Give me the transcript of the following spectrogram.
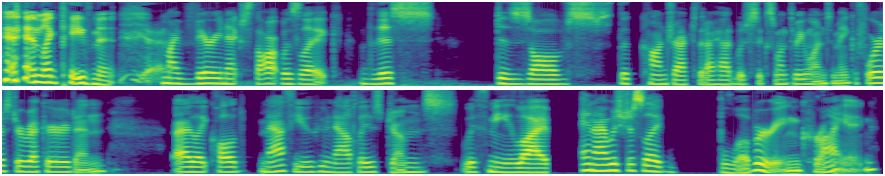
and like pavement. Yeah. My very next thought was like, this dissolves the contract that I had with 6131 to make a Forrister record. And I like called Matthew, who now plays drums with me live. And I was just like blubbering, crying.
